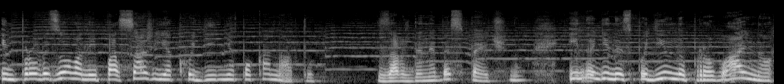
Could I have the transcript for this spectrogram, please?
імпровізований пасаж як ходіння по канату. Завжди небезпечно, іноді несподівано провально,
